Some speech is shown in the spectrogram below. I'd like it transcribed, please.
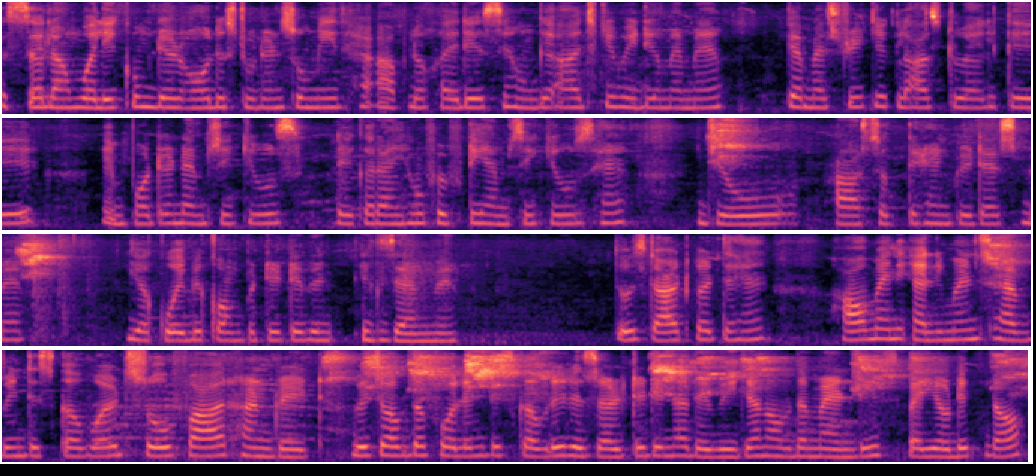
Aslam dare all students उम्मीद है आप लोग खैरियत से होंगे। आज की वीडियो में मैं केमिस्ट्री के क्लास ट्वेल्व के इम्पोर्टेंट एमसीक्यूज़ लेकर आई हूँ। फिफ्टी एमसीक्यूज़ हैं जो आ सकते हैं एंट्री टेस्ट में या कोई भी कॉम्पिटिटिव एग्ज़ाम में। तो स्टार्ट करते हैं। How many elements have been discovered so far hundred which of the following discovery resulted in a revision of the Mendeleev's periodic law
